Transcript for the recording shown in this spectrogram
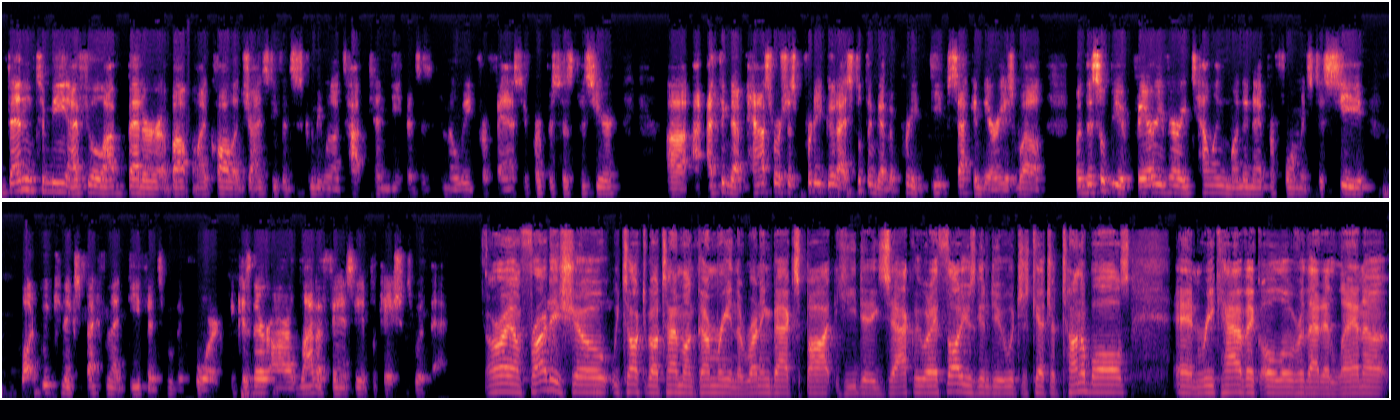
then to me, I feel a lot better about my call that Giants defense is going to be one of the top 10 defenses in the league for fantasy purposes this year. Uh, I think that pass rush is pretty good. I still think they have a pretty deep secondary as well. But this will be a very, very telling Monday night performance to see what we can expect from that defense moving forward because there are a lot of fantasy implications with that. All right, on Friday's show, we talked about Ty Montgomery in the running back spot. He did exactly what I thought he was going to do, which is catch a ton of balls and wreak havoc all over that Atlanta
